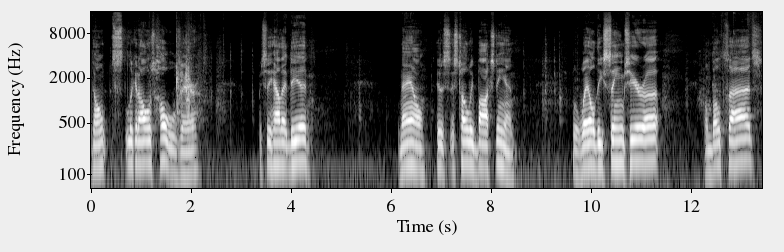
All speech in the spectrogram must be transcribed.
don't look at all those holes there. But see how that did? Now it's, it's totally boxed in. We'll weld these seams here up on both sides.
